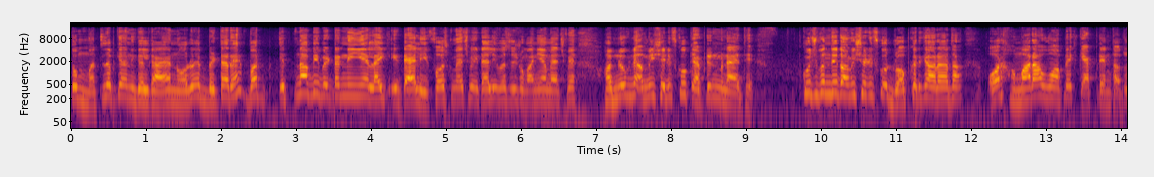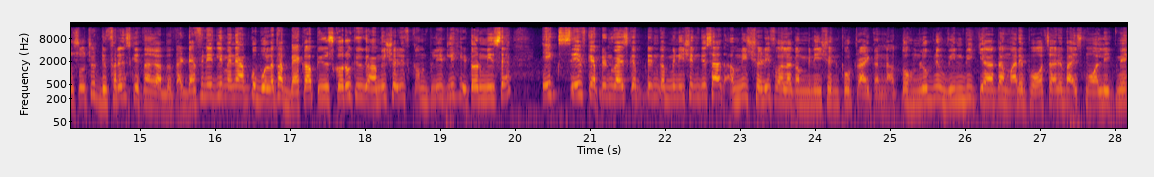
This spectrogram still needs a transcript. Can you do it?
तो मतलब क्या निकल के आया? नॉर्वे बेटर है बट इतना भी बेटर नहीं है लाइक इटैली फ़र्स्ट मैच में इटैली वर्सेज रोमानिया मैच में हम लोग ने अमीर शरीफ को कैप्टन बनाए थे। कुछ बंदे तो अमीर शरीफ को ड्रॉप करके आ रहा था, और हमारा वहाँ पे कैप्टन था। तो सोचो डिफरेंस कितना ज़्यादा था। डेफिनेटली मैंने आपको बोला था बैकअप यूज़ करो, क्योंकि आमिर शरीफ कम्प्लीटली हिट और मिस है। एक safe captain vice captain combination के साथ अमित शरीफ वाला कम्बिनेशन को ट्राई करना। तो हम लोग ने विन भी किया था हमारे बहुत सारे भाई स्मॉल लीग में।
